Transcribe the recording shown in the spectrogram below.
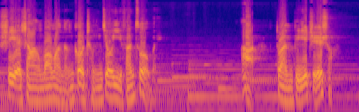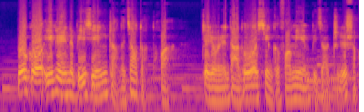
事业上往往能够成就一番作为。二短鼻直爽，如果一个人的鼻型长得较短的话，这种人大多性格方面比较直爽，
